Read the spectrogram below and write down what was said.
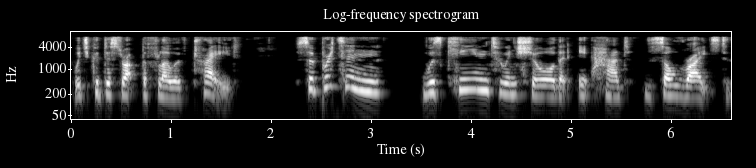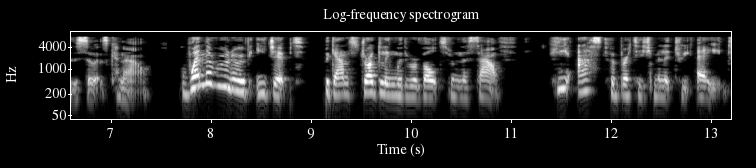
which could disrupt the flow of trade. So Britain was keen to ensure that it had the sole rights to the Suez Canal. When the ruler of Egypt began struggling with revolts from the south, he asked for British military aid.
